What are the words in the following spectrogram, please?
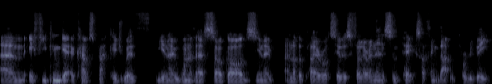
Um, if you can get a Cavs package with you know one of their star guards, you know another player or two as filler, and then some picks, I think that would probably be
